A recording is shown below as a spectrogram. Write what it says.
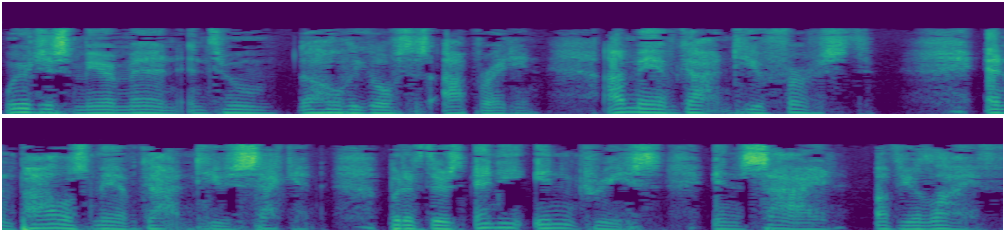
we're just mere men in whom the Holy Ghost is operating. I may have gotten to you first. And Apollos may have gotten to you second. But if there's any increase inside of your life,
